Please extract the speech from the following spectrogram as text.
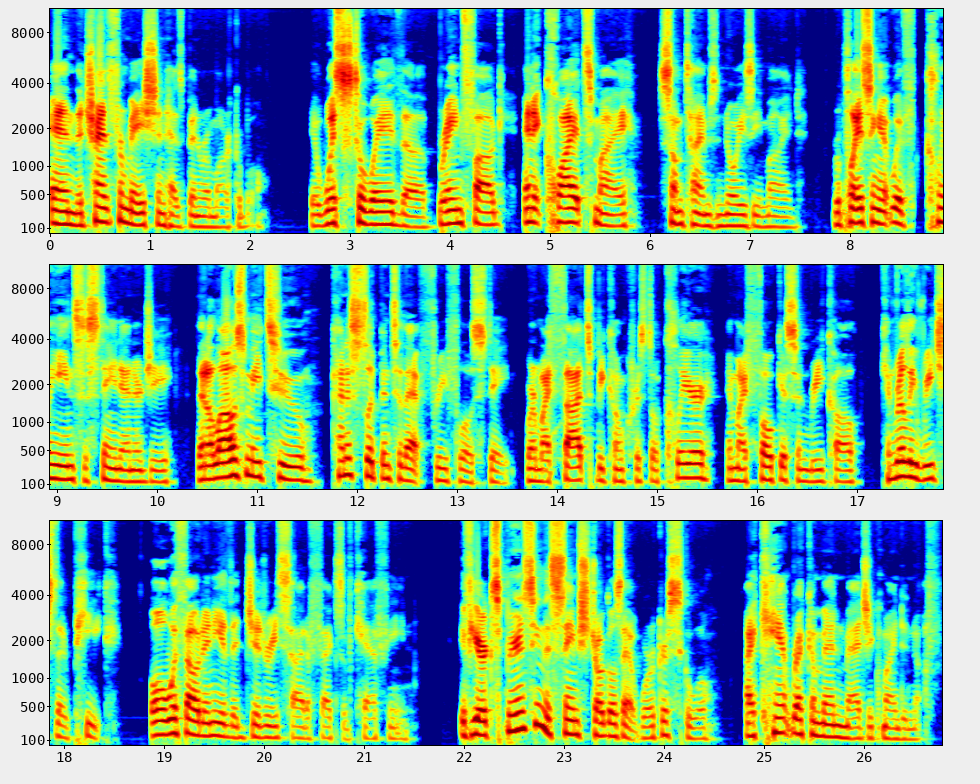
and the transformation has been remarkable. It whisks away the brain fog and it quiets my sometimes noisy mind, replacing it with clean, sustained energy that allows me to kind of slip into that free flow state where my thoughts become crystal clear and my focus and recall can really reach their peak, all without any of the jittery side effects of caffeine. If you're experiencing the same struggles at work or school, I can't recommend Magic Mind enough.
